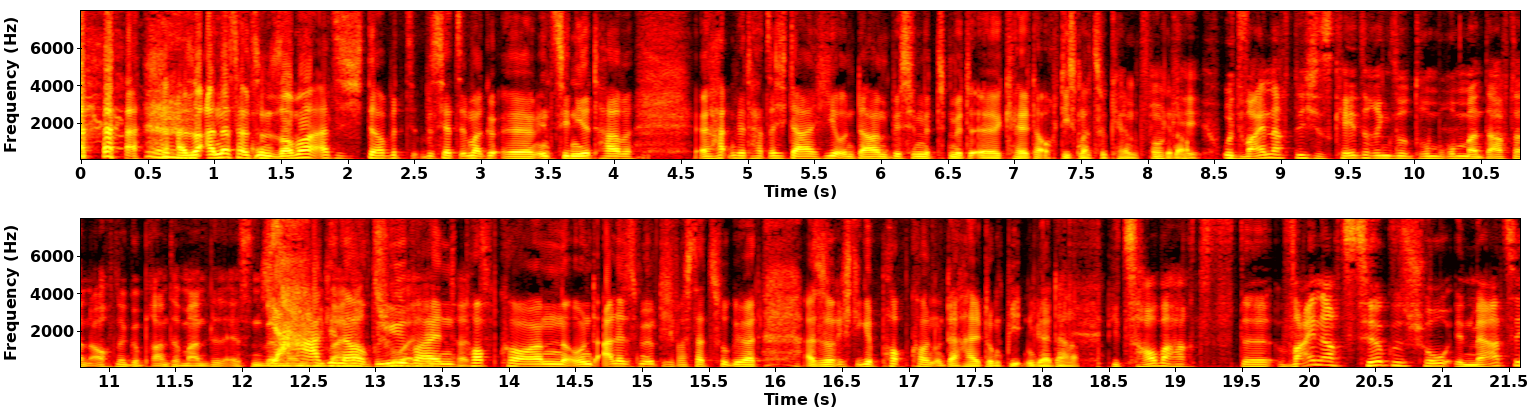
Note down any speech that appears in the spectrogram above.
also anders als im Sommer, als ich da bis jetzt immer äh, inszeniert habe, äh, hatten wir tatsächlich da hier und da ein bisschen mit, mit äh, Kälte auch diesmal zu kämpfen. Okay. Genau. Und weihnachtliches Catering so drumrum, man darf dann auch eine gebrannte Mandel essen, wenn Ja, man die genau, Glühwein. Popcorn und alles mögliche, was dazugehört. Also richtige Popcorn-Unterhaltung bieten wir da. Die zauberhafte Weihnachtszirkusshow in Merzig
